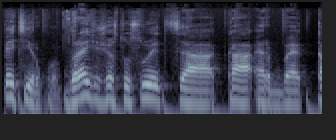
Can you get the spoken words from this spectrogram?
п'ятірку. До речі, що стосується КРБК.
